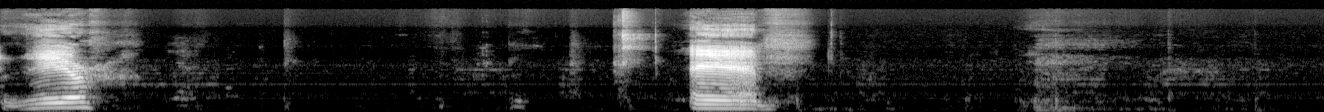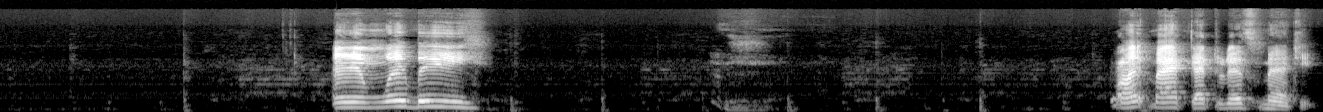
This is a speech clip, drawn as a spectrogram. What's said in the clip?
here. Um, and and we'll be right back after this message.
